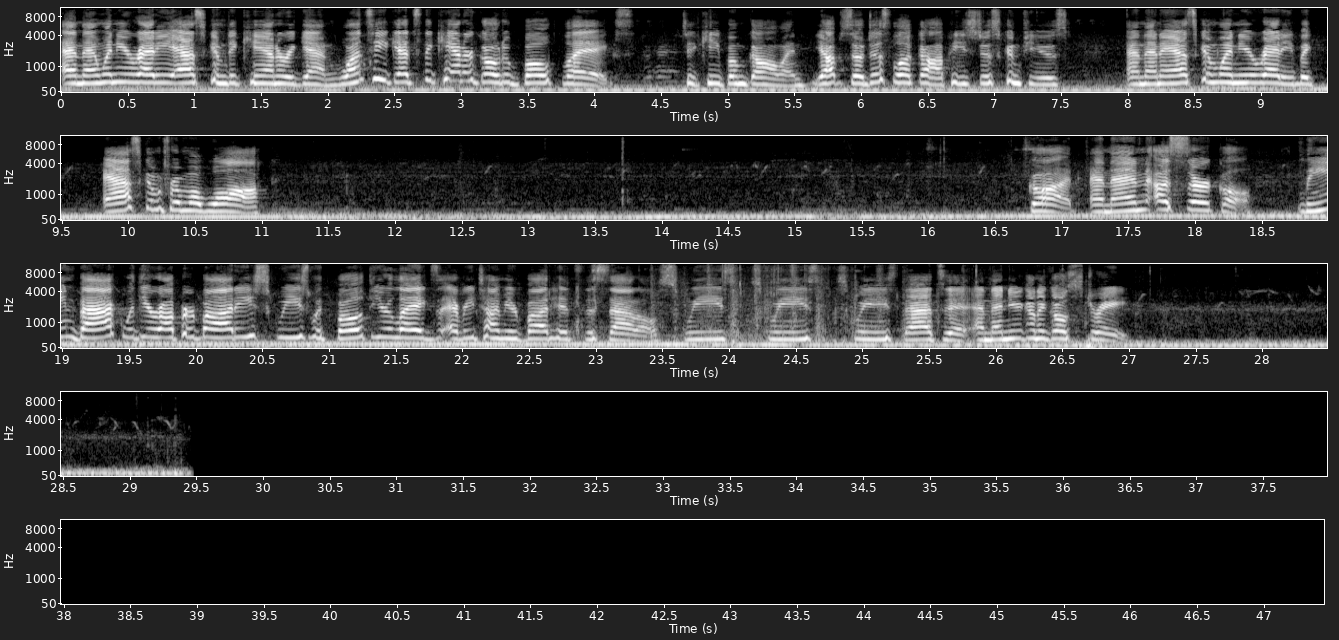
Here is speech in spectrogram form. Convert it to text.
And then when you're ready, ask him to canter again. Once he gets the canter, go to both legs to keep him going. Yep. So just look up. He's just confused. And then ask him when you're ready, but ask him from a walk. Good. And then a circle. Lean back with your upper body. Squeeze with both your legs every time your butt hits the saddle. Squeeze, squeeze, squeeze. That's it. And then you're going to go straight.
